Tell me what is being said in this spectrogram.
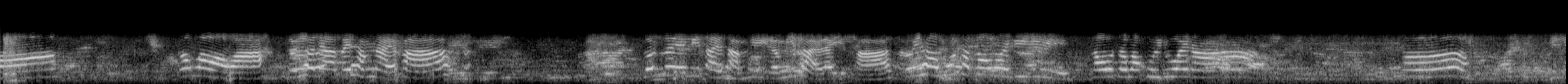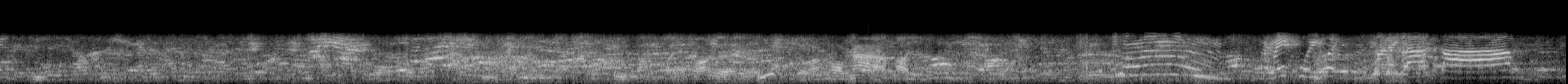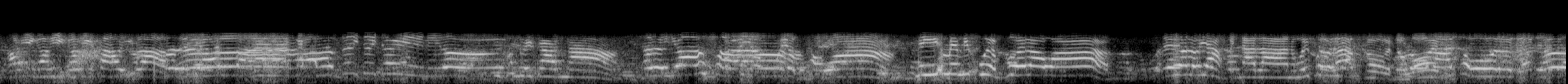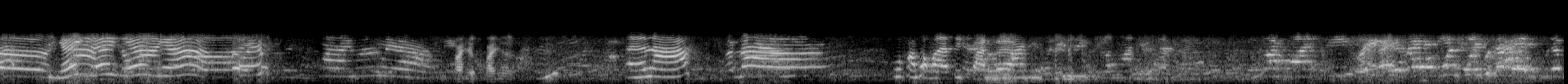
กล้องหล่อว่ะแล้วเธอจะไปทางไหนคะ รถเมย์มีสายสามสี่แล้วมีสายอะไรอีกคะเฮ้ยเธอพูดทำนองหน่อยดี เราจะมาคุยด้วยนะ เออต่อยคล้องเลยเดี๋ยวว่ามองหน้าต่อย เถอะไปเถอะอะไรนะบ๊ายบายพูดคำสองวันติดกันเลยอะเฮ้ยเฮ้ยอ้วนอ้วนกูได้เบสกูได้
